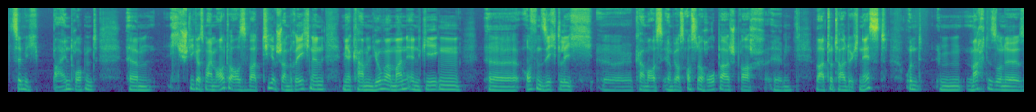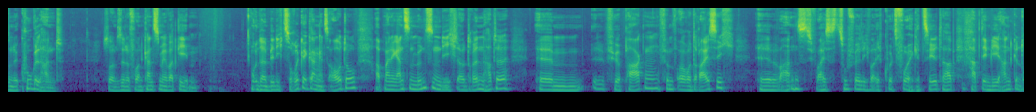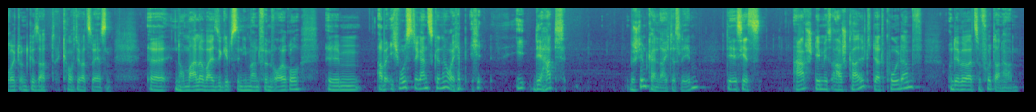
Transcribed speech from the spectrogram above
ziemlich beeindruckend. Ähm, ich stieg aus meinem Auto aus, war tierisch am Regnen. Mir kam ein junger Mann entgegen, äh, offensichtlich äh, kam aus irgendwie aus Osteuropa, sprach, ähm, war total durchnässt und ähm, machte so eine, so eine Kugelhand. So im Sinne von, kannst du mir was geben? Und dann bin ich zurückgegangen ins Auto, habe meine ganzen Münzen, die ich da drin hatte, ähm, für Parken 5,30 Euro äh, waren es, ich weiß es zufällig, weil ich kurz vorher gezählt habe, habe dem die Hand gedrückt und gesagt, kauf dir was zu essen. Äh, normalerweise gibst du niemand 5 Euro. Ähm, aber ich wusste ganz genau, ich hab, ich, der hat bestimmt kein leichtes Leben. Der ist jetzt Arsch, dem ist arschkalt, der hat Kohldampf und der will was zu futtern haben.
